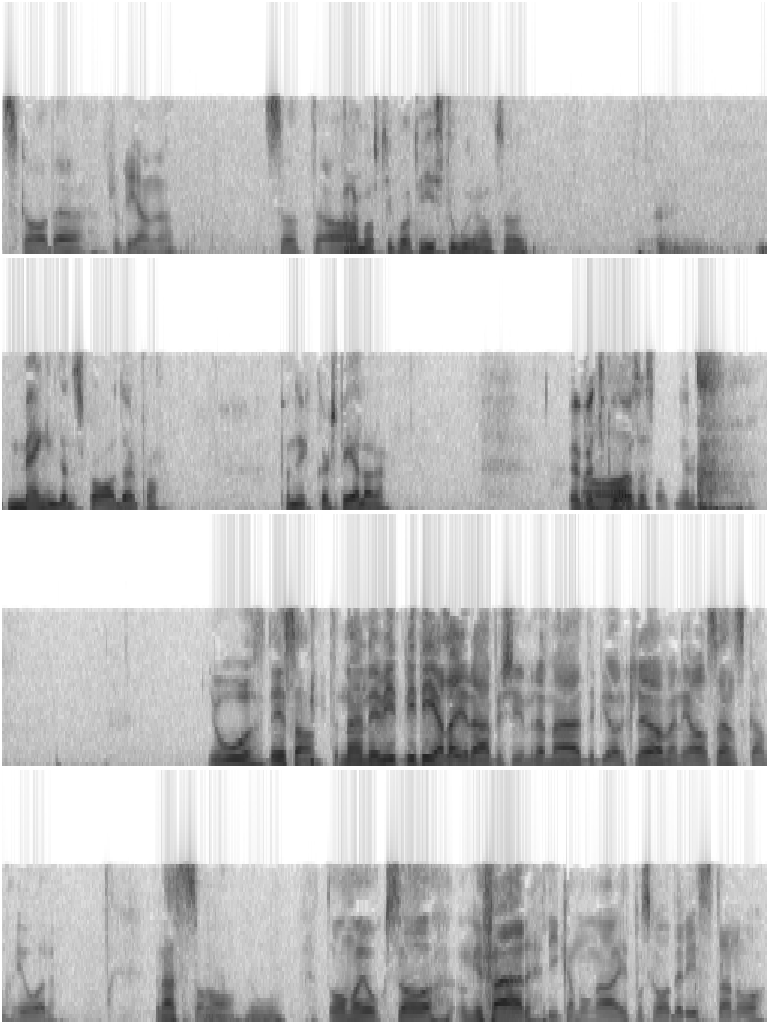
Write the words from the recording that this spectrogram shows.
Skadeproblemen. Så att, ja. det måste ju gå till historien alltså. Mängden skador på, på nyckelspelare. Över Ja. två säsonger. Jo, det är sant. Men vi, vi delar ju det här bekymret med Björklöven i Allsvenskan i år. Den här säsongen. Ja, jo. De har ju också ungefär lika många på skadelistan och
